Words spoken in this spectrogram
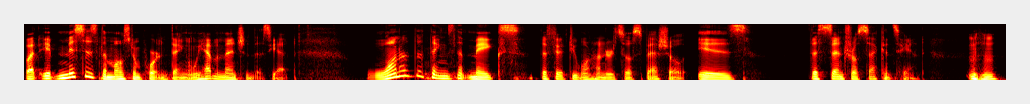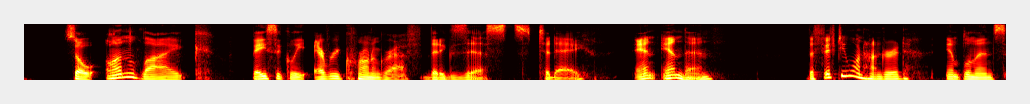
But it misses the most important thing, and we haven't mentioned this yet. One of the things that makes the 5100 so special is the central seconds hand Mm-hmm. So, unlike basically every chronograph that exists today and, and then, the 5100 implements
